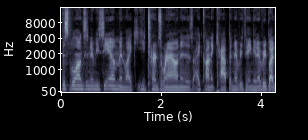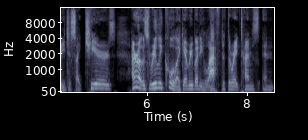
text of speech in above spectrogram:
this belongs in a museum, and like he turns around and his iconic cap and everything, and everybody just like cheers. I don't know, it was really cool. Like everybody laughed at the right times, and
